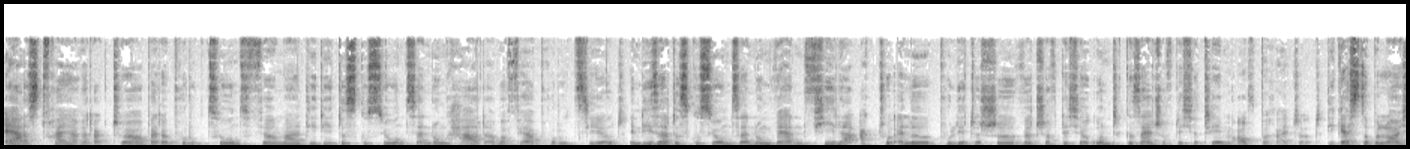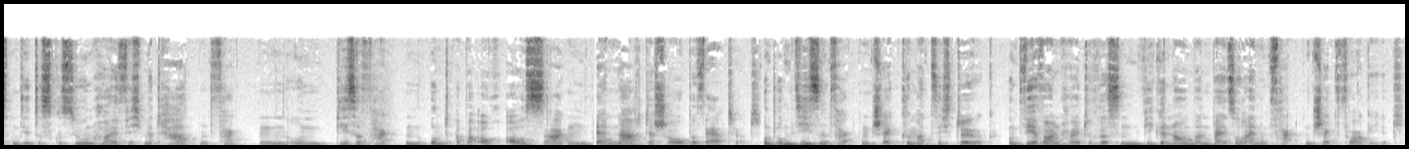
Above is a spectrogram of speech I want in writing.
Er ist freier Redakteur bei der Produktionsfirma, die die Diskussionssendung Hart aber fair produziert. In dieser Diskussionssendung werden viele aktuelle politische, wirtschaftliche und gesellschaftliche Themen aufbereitet. Die Gäste beleuchten die Diskussion häufig mit harten Fakten und diese Fakten und aber auch Aussagen werden nach der Show bewertet. Und um diesen Faktencheck kümmert sich Dirk. Und wir wollen heute wissen, wie genau man bei so einem Faktencheck vorgeht.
